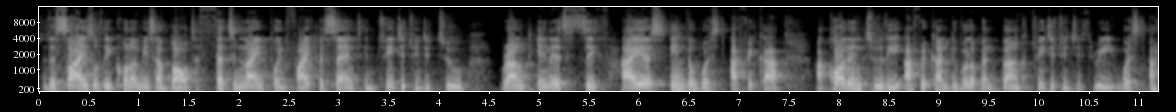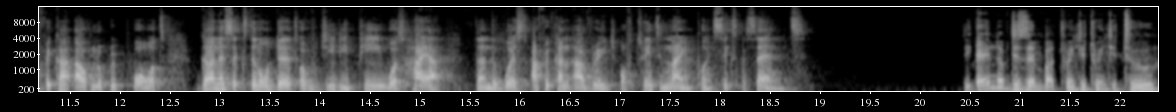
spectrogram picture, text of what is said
to the size of the economy is about 39.5% in 2022, ranked in its sixth highest in the West Africa. According to the African Development Bank 2023 West Africa Outlook report, Ghana's external debt of GDP was higher than the West African average of 29.6%. The end of December 2022,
